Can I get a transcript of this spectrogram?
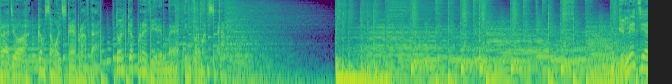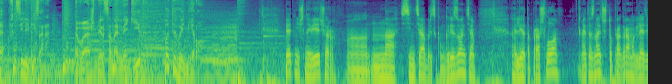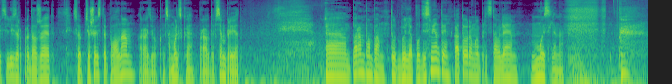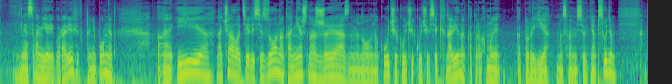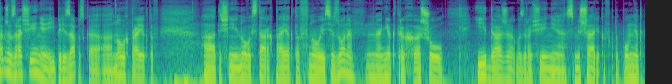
Радио «Комсомольская правда». Только проверенная информация. Глядя в телевизор. Ваш персональный гид по ТВ-миру. Пятничный вечер э, на сентябрьском горизонте. Лето прошло. Это значит, что программа «Глядя в телевизор» продолжает свое путешествие по волнам. Радио «Комсомольская правда». Всем привет. Э, парам-пам-пам. Тут были аплодисменты, которые мы представляем мысленно. С вами я, Егор Арефьев, кто не помнит. Э, и начало телесезона, конечно же, ознаменовано кучей-кучей-кучей всяких новинок, которых мы которые мы с вами сегодня обсудим, а также возвращение и перезапуска а, новых проектов, а, точнее новых старых проектов, новые сезоны некоторых шоу и даже возвращение смешариков, кто помнит,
